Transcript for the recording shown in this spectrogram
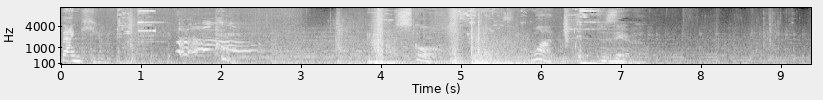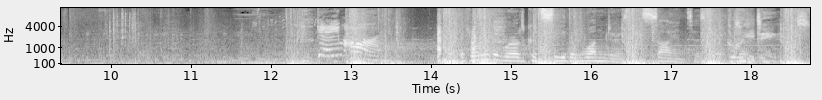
Thank you. Score one to zero. Game on. If only the world could see the wonders that science has built. Greetings.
